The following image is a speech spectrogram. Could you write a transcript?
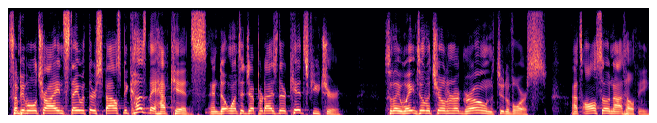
Some people will try and stay with their spouse because they have kids and don't want to jeopardize their kids' future. So they wait until the children are grown to divorce. That's also not healthy.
